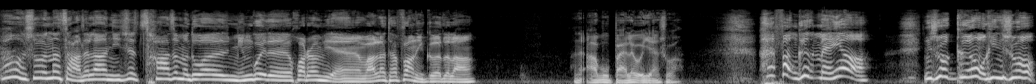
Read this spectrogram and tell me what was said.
啊，我说那咋的了？你这擦这么多名贵的化妆品，完了他放你鸽子了？那阿布白了我一眼说：“放鸽子没有？你说哥，我跟你说。”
